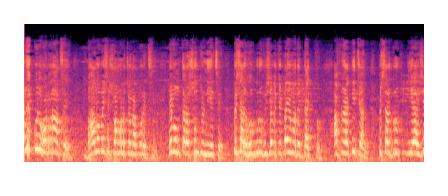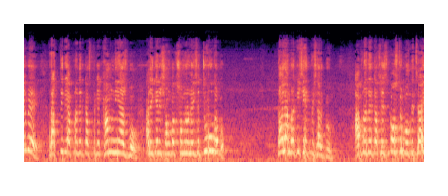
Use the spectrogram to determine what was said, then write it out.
অনেকগুলো ঘটনা আছে। ভালোবেসে সমালোচনা করেছি এবং তারা সূত্র নিয়েছে। প্রেশার গ্রুপ হিসেবে তো এটাই আমাদের দায়িত্ব। আপনারা কি চান? প্রেশার গ্রুপ ইয়া হিসেবে রাত্রি আপনাদের কাছ থেকে খাম নিয়ে আসব আর এখানে সংবাদ সম্মেলনে এসে চুমু খাব? তাহলে আমরা কি সেই প্রেশার গ্রুপ আপনাদের কাছে স্পষ্ট বলতে চাই,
